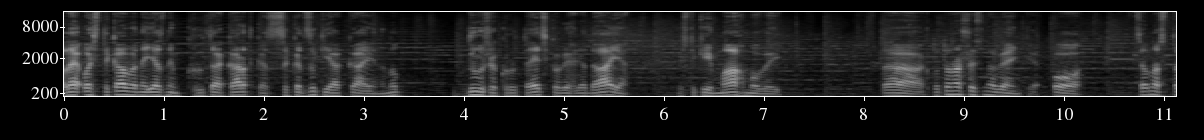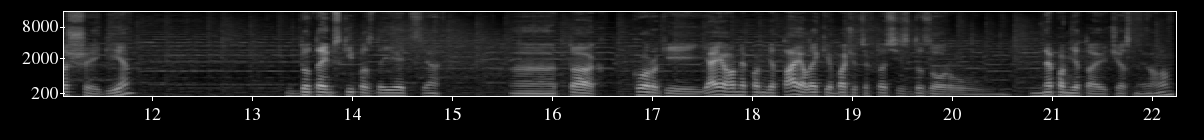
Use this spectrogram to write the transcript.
Але ось така в мене є з ним крута картка з Сакадзукі Акаїно. Ну, дуже крутецько виглядає. Ось такий магмовий. Так, тут у нас щось новеньке. О, це у нас Ташигі. До таймскіпа, здається. Е, так, Коргі. Я його не пам'ятаю, але як я бачу, це хтось із дозору. Не пам'ятаю, чесно його.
